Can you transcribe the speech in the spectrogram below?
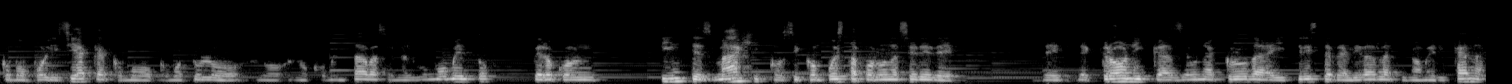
como policíaca, como, como tú lo, lo comentabas en algún momento, pero con tintes mágicos y compuesta por una serie de, de, crónicas de una cruda y triste realidad latinoamericana,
